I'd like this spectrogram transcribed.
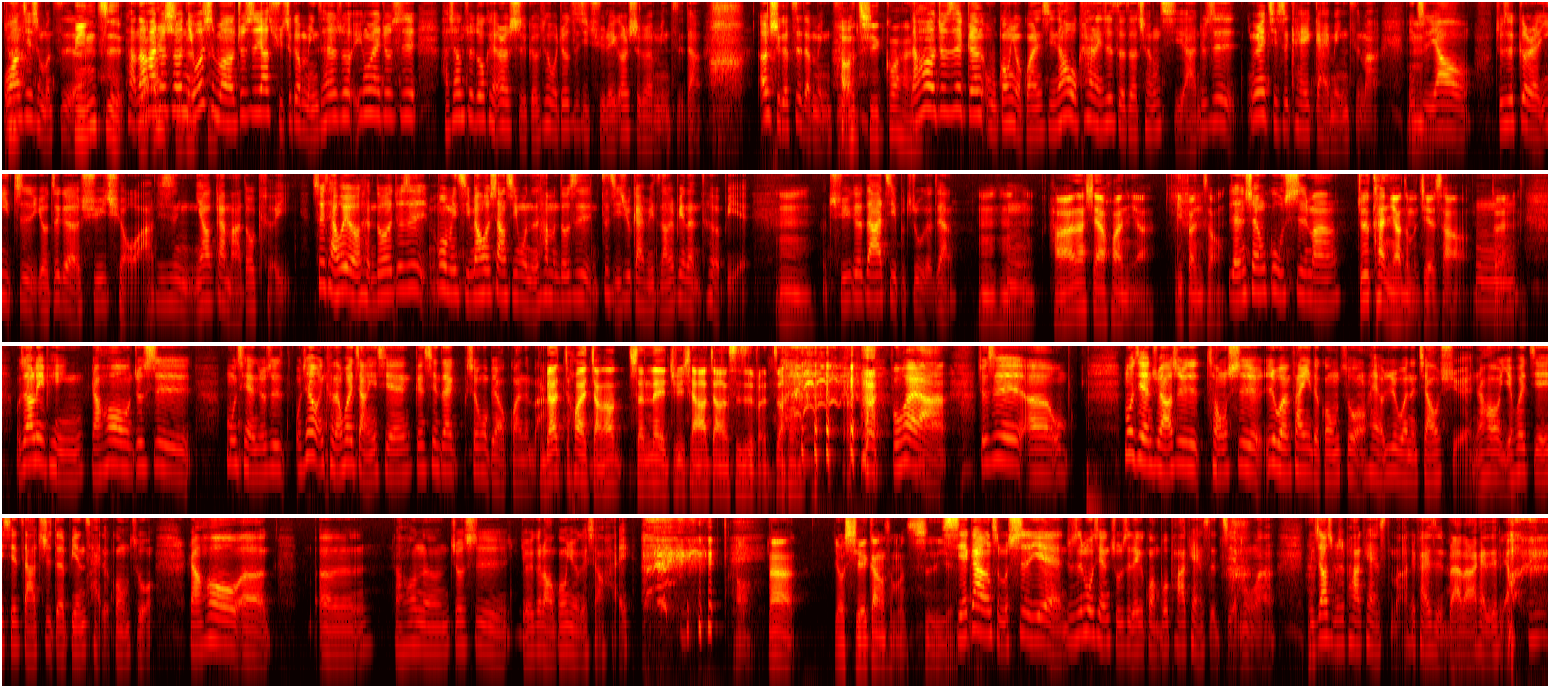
我忘记什么字了。名字。然后他就说：“你为什么就是要取这个名字？”他就说：“因为就是好像最多可以二十个，所以我就自己取了一个二十个的名字这样。”二十个字的名字，好奇怪。然后就是跟武功有关系。然后我看了也是啧啧称奇啊，就是因为其实可以改名字嘛，你只要就是个人意志有这个需求啊，其实你要干嘛都可以，所以才会有很多就是莫名其妙会上新闻的，他们都是自己去改名字，然后就变得很特别。嗯，取一个大家记不住的这样。嗯哼嗯，好啊，那现在换你啊，一分钟。人生故事吗？就是看你要怎么介绍。嗯，对。我叫丽萍，然后就是目前就是，我现在可能会讲一些跟现在生活比较有关的吧。你不要后来讲到声泪俱下，要讲了四十分钟。不会啦，就是呃，我目前主要是从事日文翻译的工作，还有日文的教学，然后也会接一些杂志的编采的工作，然后呃呃，然后呢，就是有一个老公，有一个小孩。好，那。有斜杠什么事业？斜杠什么事业？就是目前主持的一个广播 podcast 的节目啊。你知道什么是 podcast 吗？就开始巴拉巴拉开始聊.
